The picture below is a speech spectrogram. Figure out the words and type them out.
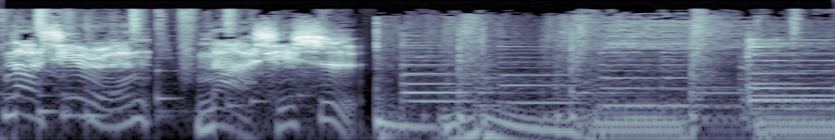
那些人，那些事，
